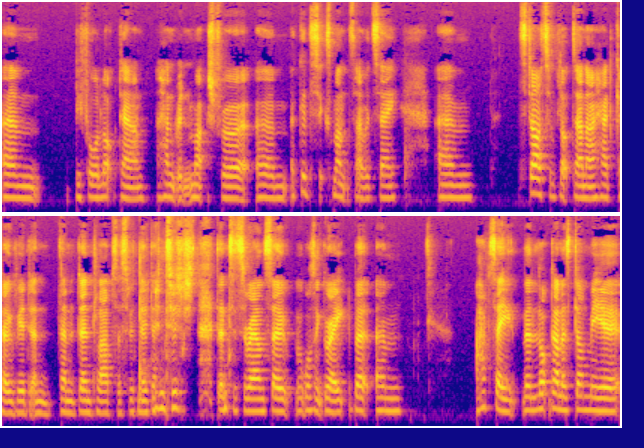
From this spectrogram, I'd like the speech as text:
um, before lockdown. I hadn't written much for um, a good six months i would say um, start of lockdown i had covid and then a dental abscess with no dentist dentist around so it wasn't great. But um, I have to say the lockdown has done me a,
